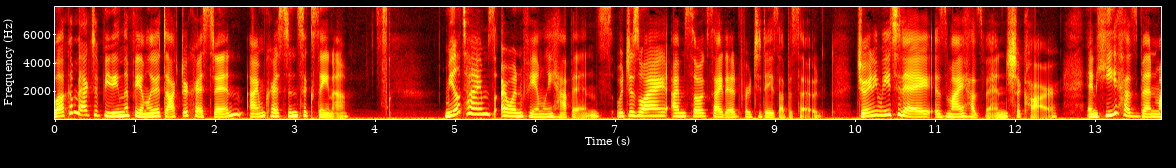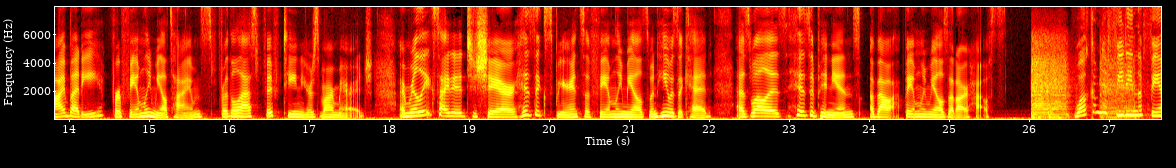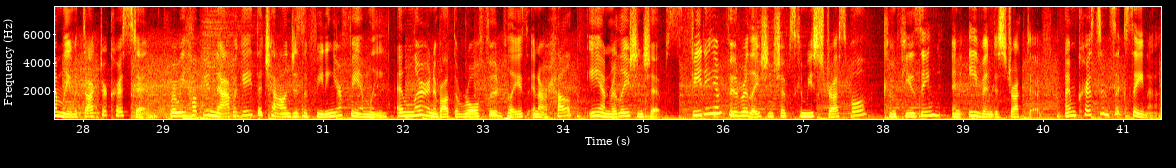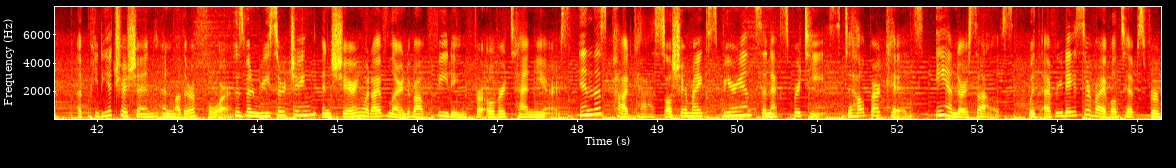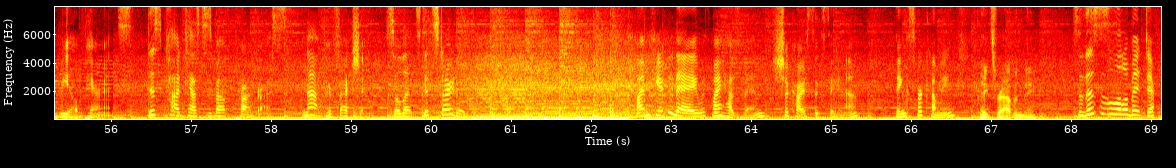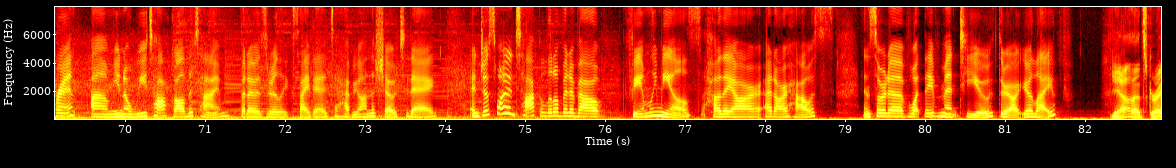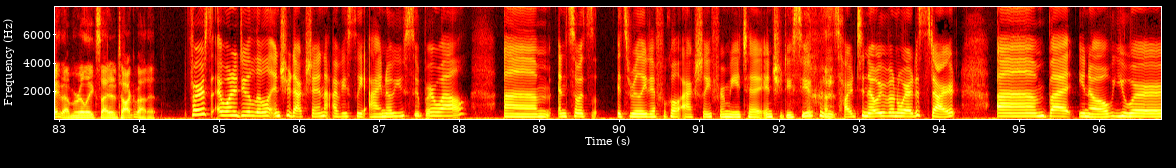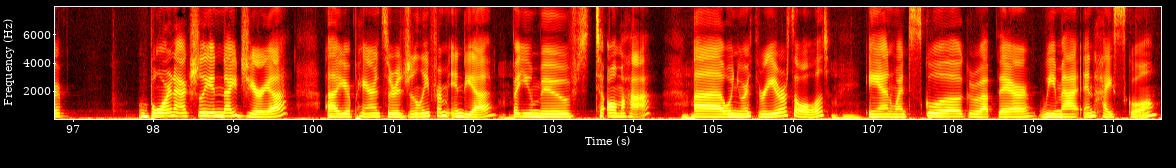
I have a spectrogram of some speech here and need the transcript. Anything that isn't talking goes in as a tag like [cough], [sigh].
Welcome back to Feeding the Family with Dr. Kristen. I'm Kristen Saxena. Meal times are when family happens, which is why I'm so excited for today's episode. Joining me today is my husband, Shikhar, and he has been my buddy for family meal times for the last 15 years of our marriage. I'm really excited to share his experience of family meals when he was a kid, as well as his opinions about family meals at our house. Welcome to Feeding the Family with Dr. Kristen, where we help you navigate the challenges of feeding your family and learn about the role food plays in our health and relationships. Feeding and food relationships can be stressful, confusing, and even destructive. I'm Kristen Saxena, a pediatrician and mother of four who's been researching and sharing what I've learned about feeding for over 10 years. In this podcast, I'll share my experience and expertise to help our kids and ourselves with everyday survival tips for real parents. This podcast is about progress, not perfection. So let's get started. I'm here today with my husband, Shikhar Saxena. Thanks for coming. Thanks for having me. So, this is a little bit different. Um, you know, we talk all the time, but I was really excited to have you on the show today and just wanted to talk a little bit about family meals, how they are at our house, and sort of what they've meant to you throughout your life. Yeah, that's great. I'm really excited to talk about it. First, I want to do a little introduction. Obviously, I know you super well. Um, and so it's it's really difficult actually for me to introduce you because it's [laughs] hard to know even where to start. Um, but you know, you were born actually in Nigeria. Uh, your parents originally from India, mm-hmm. but you moved to Omaha mm-hmm. uh, when you were three years old mm-hmm. and went to school, grew up there. We met in high school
